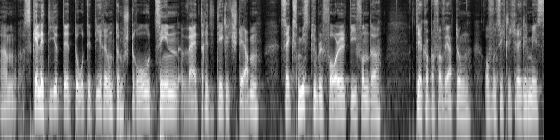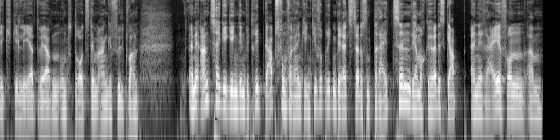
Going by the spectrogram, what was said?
ähm, skelettierte tote Tiere unterm Stroh, zehn weitere, die täglich sterben, sechs Mistkübel voll, die von der Tierkörperverwertung offensichtlich regelmäßig geleert werden und trotzdem angefüllt waren. Eine Anzeige gegen den Betrieb gab es vom Verein gegen Tierfabriken bereits 2013. Wir haben auch gehört, es gab eine Reihe von ähm,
